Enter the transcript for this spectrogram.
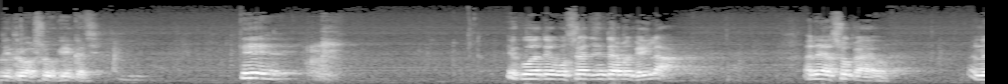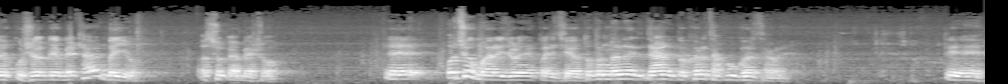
દીકરો અશોક એક જ. તે એક વખતે વંશરાજી ત્યાં ગયેલા અને અશોક આવ્યો. અને કુશલ બે બેઠા ને ભાઈઓ, અશોક બેઠો. તે ઓછું મારી જોડે પરિચય હતો પણ મને જાણે તો ખરચ આખું ઘર જાણે. તે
